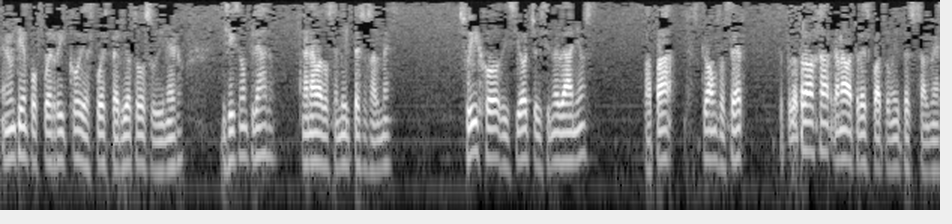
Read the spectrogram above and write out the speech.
en un tiempo fue rico y después perdió todo su dinero y se hizo empleado. Ganaba 12 mil pesos al mes. Su hijo, 18, 19 años, papá, ¿qué vamos a hacer? Se pudo trabajar, ganaba 3, 4 mil pesos al mes.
